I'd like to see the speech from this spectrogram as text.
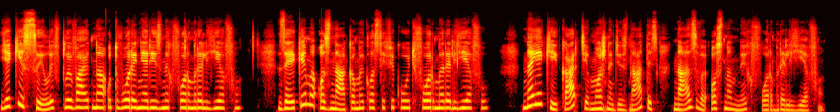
які сили впливають на утворення різних форм рельєфу, за якими ознаками класифікують форми рельєфу, на якій карті можна дізнатись назви основних форм рельєфу.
